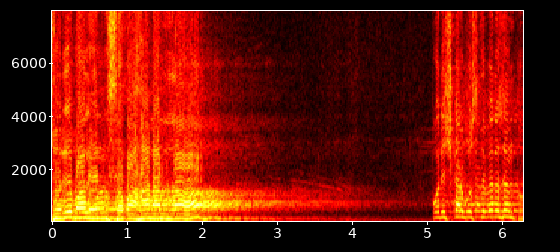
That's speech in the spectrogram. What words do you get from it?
জোরে বলেন, সুবহানাল্লাহ। পরিষ্কার বুঝতে পেরেছেন তো?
